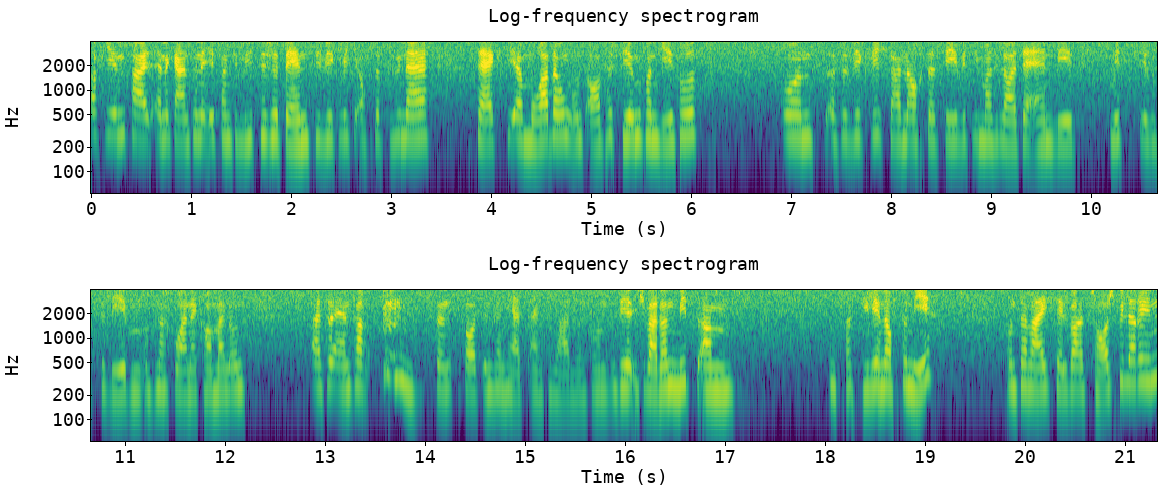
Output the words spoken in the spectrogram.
auf jeden Fall eine ganz eine evangelistische Band, die wirklich auf der Bühne zeigt die Ermordung und Auferstehung von Jesus. Und also wirklich dann auch der David immer die Leute einlädt, mit Jesus zu leben und nach vorne kommen. Und also einfach Gott in sein Herz einzuladen und so. Und ich war dann mit ähm, in Brasilien auf Tournee und da war ich selber als Schauspielerin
